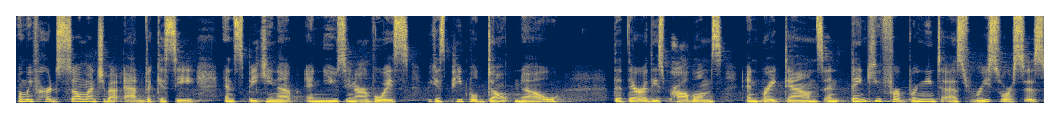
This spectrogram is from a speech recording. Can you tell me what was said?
And we've heard so much about advocacy and speaking up and using our voice because people don't know that there are these problems and breakdowns. And thank you for bringing to us resources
